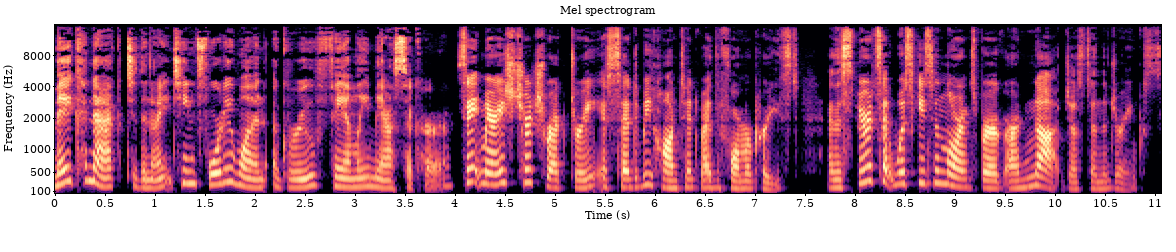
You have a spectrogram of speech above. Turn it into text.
may connect to the 1941 Agrue family massacre. St. Mary's Church Rectory is said to be haunted by the former priest, and the spirits at Whiskey's in Lawrenceburg are not just in the drinks.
